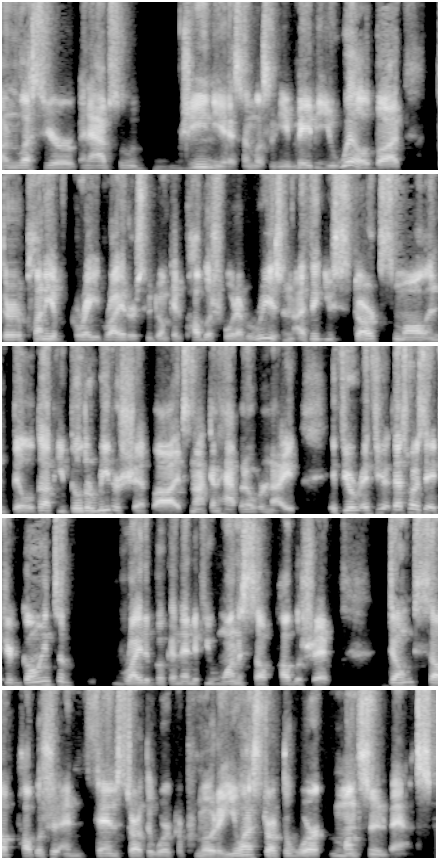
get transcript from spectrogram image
unless you're an absolute genius, unless maybe you will, but there are plenty of great writers who don't get published for whatever reason. I think you start small and build up. You build a readership. Uh, it's not going to happen overnight. If you're, if you're, that's why I say if you're going to write a book and then if you want to self-publish it, don't self-publish it and then start the work of promoting. You want to start the work months in advance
